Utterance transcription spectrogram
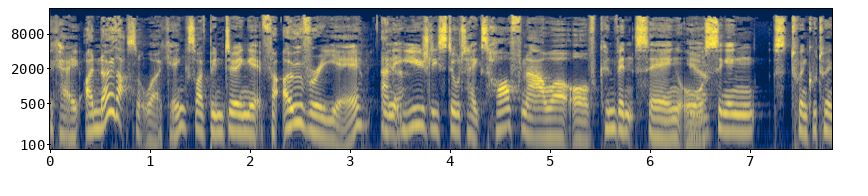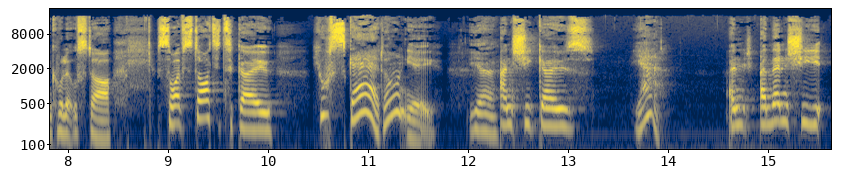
okay, I know that's not working. So I've been doing it for over a year and it usually still takes half an hour of convincing or Yeah. singing Twinkle Twinkle Little Star. So I've started to go, you're scared, aren't you? Yeah. And she goes, yeah. And, and then she,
